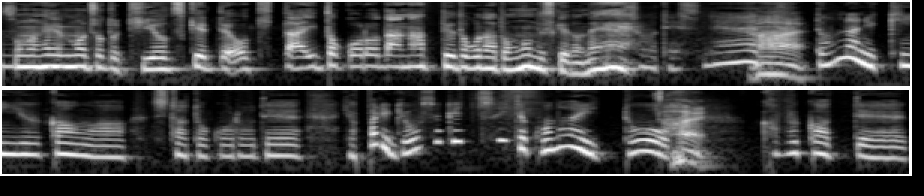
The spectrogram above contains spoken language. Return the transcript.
その辺ももちょっと気をつけておきたいところだなっていうところだと思うんですけどね。そうですね。はい、どんなに金融緩和したところで、やっぱり業績ついてこないと、はい株価って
